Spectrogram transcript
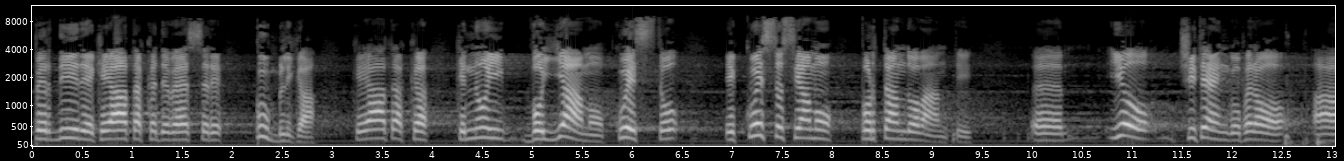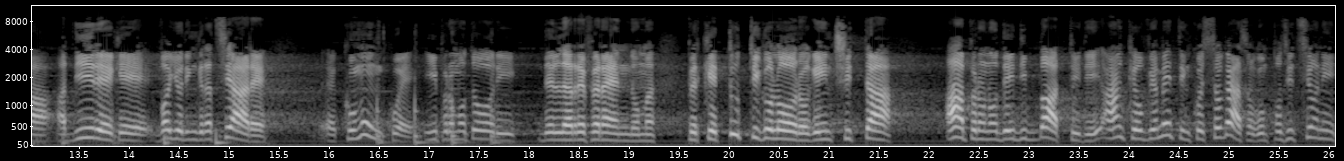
per dire che ATAC deve essere pubblica, che ATAC, che noi vogliamo questo e questo stiamo portando avanti. Eh, io ci tengo però a, a, dire che voglio ringraziare eh, comunque i promotori del referendum, perché tutti coloro che in città aprono dei dibattiti, anche ovviamente in questo caso con posizioni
